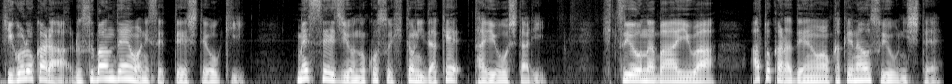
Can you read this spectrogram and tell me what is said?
日頃から留守番電話に設定しておきメッセージを残す人にだけ対応したり必要な場合は後から電話をかけ直すようにして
